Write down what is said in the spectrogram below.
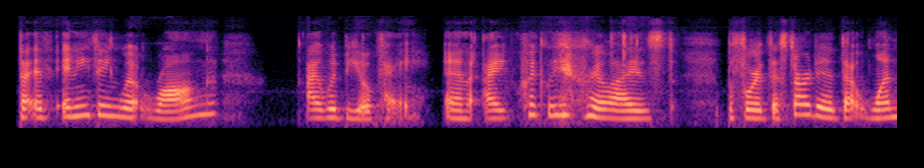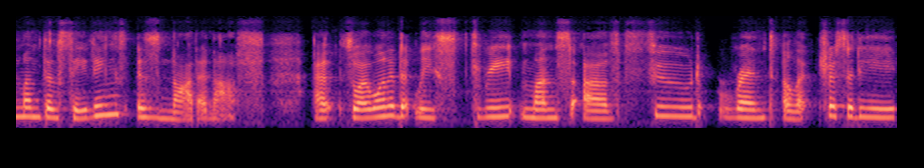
that if anything went wrong, I would be okay. And I quickly realized before this started that one month of savings is not enough. So I wanted at least three months of food, rent, electricity,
